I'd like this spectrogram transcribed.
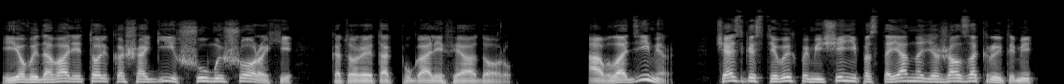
Ее выдавали только шаги, шум и шорохи, которые так пугали Феодору. А Владимир часть гостевых помещений постоянно держал закрытыми,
